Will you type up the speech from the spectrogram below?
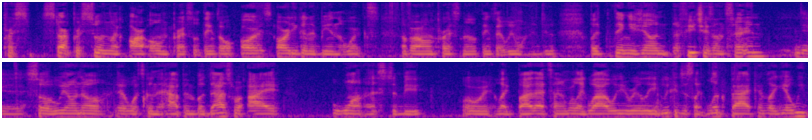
pers- start pursuing like our own personal things, or, or it's already gonna be in the works of our own personal things that we want to do. But the thing is, you know, the future is uncertain, yeah. so we don't know what's gonna happen. But that's where I want us to be. Where we like by that time we're like, wow, we really we could just like look back and like, yo, we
